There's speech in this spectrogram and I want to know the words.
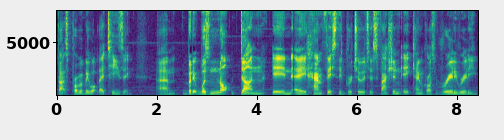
that's probably what they're teasing. Um, but it was not done in a ham-fisted, gratuitous fashion. It came across really, really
